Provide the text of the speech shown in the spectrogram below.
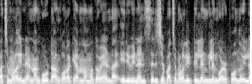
പച്ചമുളകിന്റെ എണ്ണം കൂട്ടാൻ കുറയ്ക്കാം നമുക്ക് വേണ്ട എരിവിനനുസരിച്ച് പച്ചമുളക് ഇട്ടില്ലെങ്കിലും കുഴപ്പമൊന്നുമില്ല.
